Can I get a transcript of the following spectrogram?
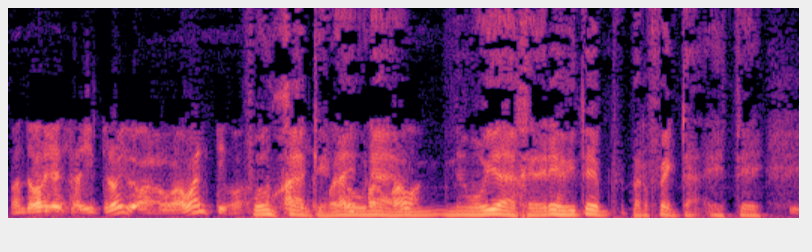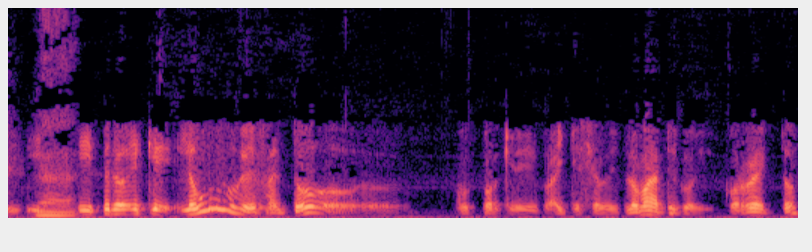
cuando vayas a Detroit o a, Baltimore. Fue un jaque, ¿no? Una, una, movida de ajedrez, viste, perfecta. Este, y, pero es que lo único que le faltó, porque hay que ser diplomático y correcto,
